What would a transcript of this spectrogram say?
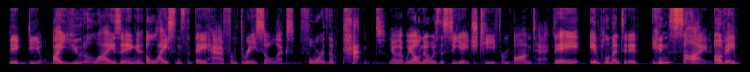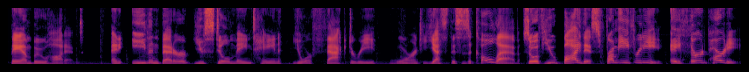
big deal. By utilizing the license that they have from 3Solex for the patent, you know, that we all know is the CHT from Bondtech, they implemented it inside of a Bambu hot end. And even better, you still maintain your factory warranty. Yes, this is a collab. So if you buy this from E3D, a third party,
